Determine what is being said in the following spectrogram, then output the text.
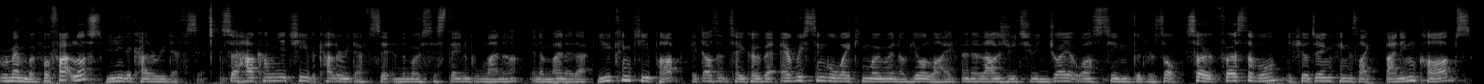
Remember, for fat loss, you need a calorie deficit. So how can we achieve a calorie deficit in the most sustainable manner, in a manner that you can keep up, it doesn't take over every single waking moment of your life and allows you to enjoy it while seeing good results. So, first of all, if you're doing things like banning carbs,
